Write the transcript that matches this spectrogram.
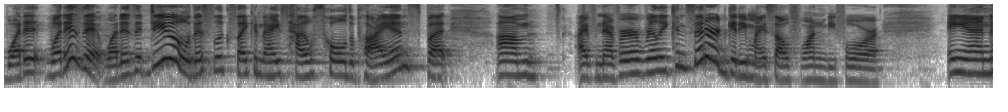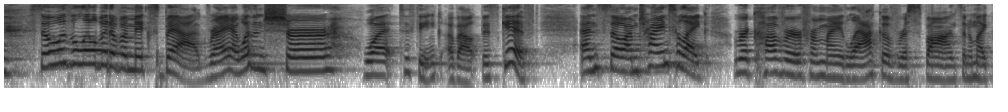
what, it, what is it? What does it do? This looks like a nice household appliance, but um, I've never really considered getting myself one before. And so it was a little bit of a mixed bag, right? I wasn't sure what to think about this gift. And so I'm trying to like recover from my lack of response. And I'm like,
